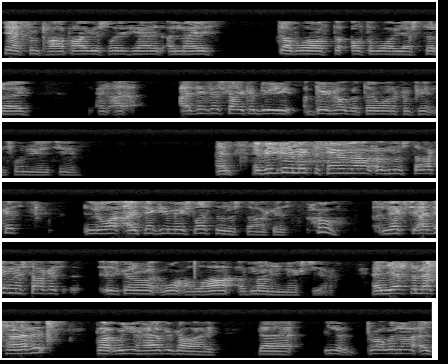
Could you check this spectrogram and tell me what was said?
he has some pop. Obviously, he had a nice double off the off the wall yesterday, and I I think this guy could be a big help if they want to compete in 2018. And if he's going to make the same amount of Moustakas, you know what? I think he makes less than Moustakas. Who? Next year, I think Moustakas is going to want a lot of money next year. And yes, the Mets have it, but when you have a guy that you know probably not as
